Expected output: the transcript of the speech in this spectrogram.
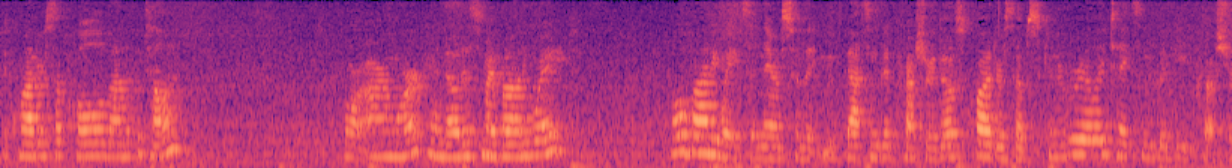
the quadricep hold on the patella. Forearm work, and notice my body weight. Whole body weight's in there so that you've got some good pressure. Those quadriceps can really take some good deep pressure,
